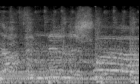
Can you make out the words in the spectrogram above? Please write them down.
nothing in this world.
